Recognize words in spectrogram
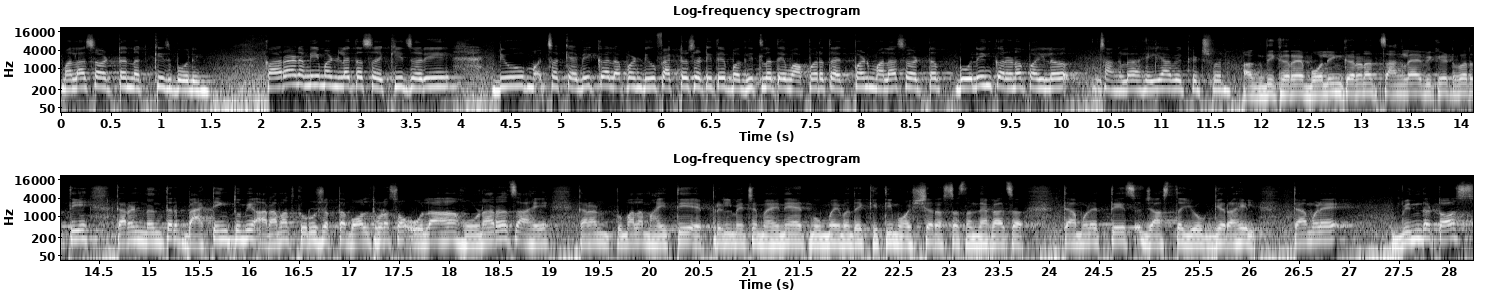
मला असं वाटतं नक्कीच बॉलिंग कारण मी म्हणलं तसं की जरी ड्यूचं केमिकल आपण ड्यू फॅक्टरसाठी ते बघितलं ते वापरत आहेत पण मला असं वाटतं बॉलिंग करणं पहिलं चांगलं आहे या विकेट्सवर अगदी खरं आहे. बॉलिंग करणं चांगलं आहे विकेटवरती कारण नंतर बॅटिंग तुम्ही आरामात करू शकता. बॉल थोडासा ओला हा होणारच आहे. कारण तुम्हाला माहिती आहे एप्रिल मेचे महिने आहेत. मुंबईमध्ये किती मॉइश्चर असतं संध्याकाळचं. त्यामुळे तेच जास्त योग्य राहील. त्यामुळे win the toss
